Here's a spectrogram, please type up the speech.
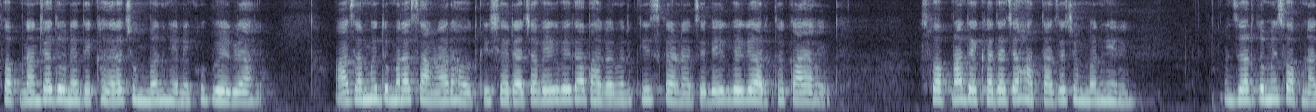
स्वप्नांच्या दुनियेत एखाद्याला चुंबन घेणे खूप वेगळे आहे. आज आम्ही तुम्हाला सांगणार आहोत की शरीराच्या वेगवेगळ्या भागांवर किस करण्याचे वेगवेगळे अर्थ काय आहेत? स्वप्नात एखाद्याच्या हाताचे चुंबन घेणे. जर तुम्ही स्वप्नात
